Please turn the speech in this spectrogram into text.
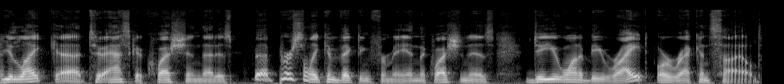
you like uh, to ask a question that is uh, personally convicting for me, and the question is, do you want to be right or reconciled?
